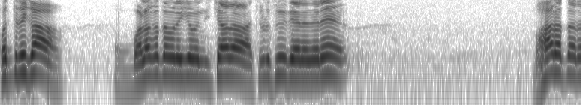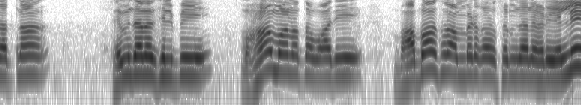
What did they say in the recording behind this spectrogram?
ಪತ್ರಿಕಾ ಬಳಗದವರಿಗೆ ಒಂದು ವಿಚಾರ ತಿಳಿಸುವುದೇನೆಂದರೆ ಭಾರತ ರತ್ನ ಸಂವಿಧಾನ ಶಿಲ್ಪಿ ಮಹಾಮಾನತವಾದಿ ಬಾಬಾ ಸಾಹೇಬ್ ಅಂಬೇಡ್ಕರ್ ಸಂವಿಧಾನ ಅಡಿಯಲ್ಲಿ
